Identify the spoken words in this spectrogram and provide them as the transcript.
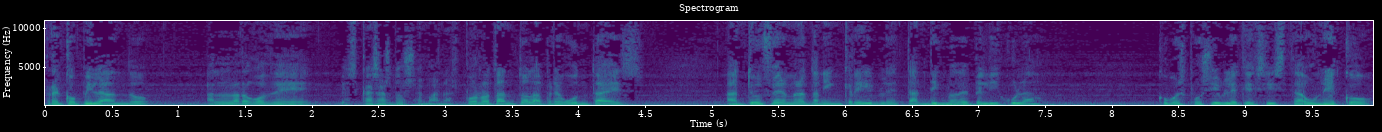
recopilando a lo largo de escasas dos semanas. Por lo tanto, la pregunta es, ante un fenómeno tan increíble, tan digno de película, ¿cómo es posible que exista un eco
